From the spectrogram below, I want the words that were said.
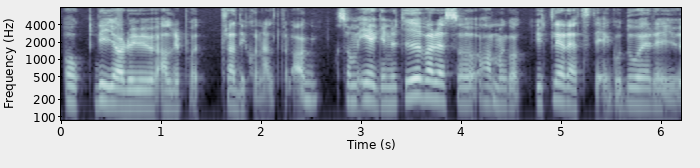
Och det gör du ju aldrig på ett traditionellt förlag. Som egenutgivare så har man gått ytterligare ett steg och då är det ju,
